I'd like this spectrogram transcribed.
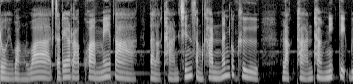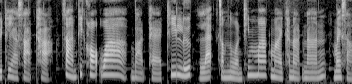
โดยหวังว่าจะได้รับความเมตตาแต่หลักฐานชิ้นสำคัญนั่นก็คือ หลักฐานทางนิติวิทยาศาสตร์ค่ะสารพิเคราะห์ว่าบาดแผลที่ลึกและจำนวนที่มากมายขนาดนั้น ไม่สา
